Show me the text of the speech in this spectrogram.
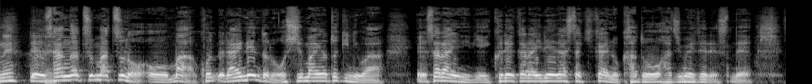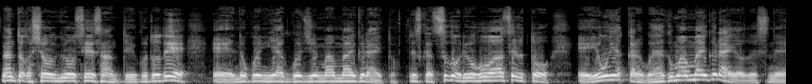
ね。で、はい、3月末の、まあ、来年度度のおしまいの時には、えー、さらに暮れから入れ出した機械の稼働を始めてですね、なんとか商業生産ということで、えー、残り250万枚ぐらいと。ですから、都合両方合わせると、えー、400から500万枚ぐらいをですね、え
